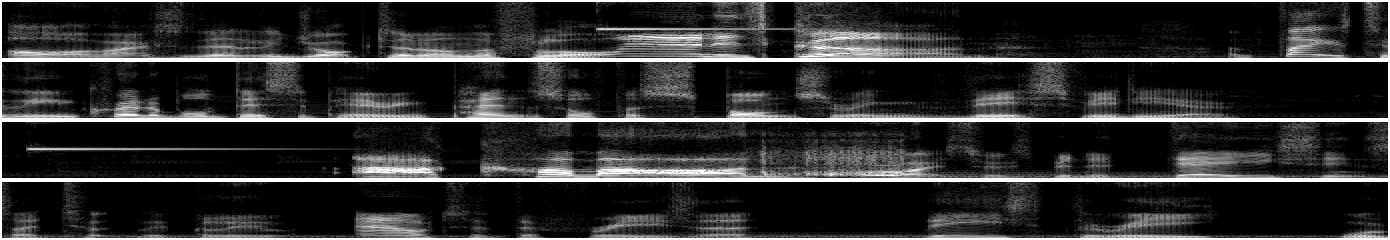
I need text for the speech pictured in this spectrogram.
oh, I've accidentally dropped it on the floor, and it's gone. And thanks to the incredible disappearing pencil for sponsoring this video. Ah, come on! Alright, so it's been a day since I took the glue out of the freezer. These three were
